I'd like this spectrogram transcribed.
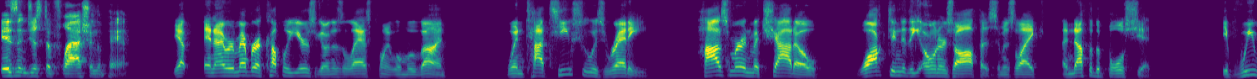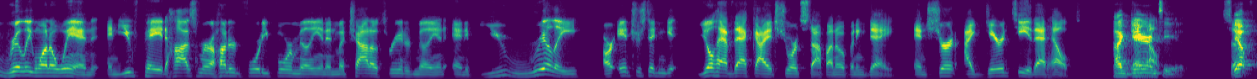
isn't just a flash in the pan. Yep. And I remember a couple years ago, and this is the last point. We'll move on. When Tatis was ready, Hosmer and Machado walked into the owner's office and was like, enough of the bullshit. If we really want to win, and you've paid Hosmer 144 million and Machado 300 million, and if you really are interested in get, you'll have that guy at shortstop on opening day. And sure, I guarantee you that helped. I guarantee helped. it. So, yep.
